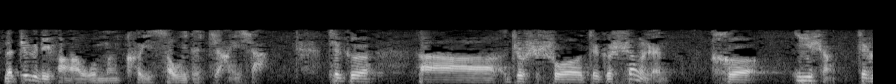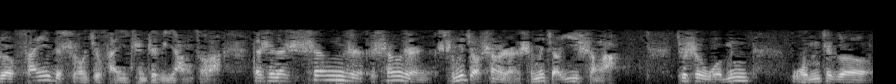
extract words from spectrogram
那这个地方啊，我们可以稍微的讲一下。这个啊，就是说这个圣人和医生，这个翻译的时候就翻译成这个样子了。但是呢，圣人圣人什么叫圣人？什么叫医生啊？就是我们我们这个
